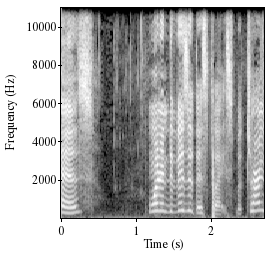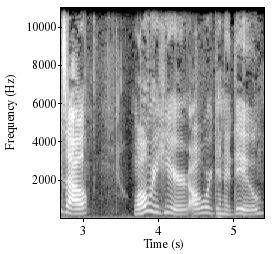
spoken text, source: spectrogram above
is, wanted to visit this place, but turns out, while we're here, all we're gonna do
